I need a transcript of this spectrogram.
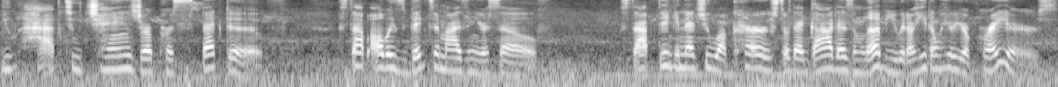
You have to change your perspective. Stop always victimizing yourself. Stop thinking that you are cursed or that God doesn't love you or he don't hear your prayers.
